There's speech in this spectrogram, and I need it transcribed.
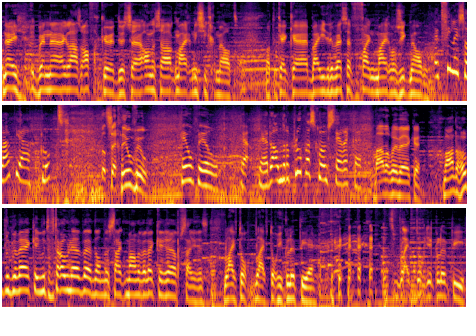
Nee, ik ben eh, helaas afgekeurd. Dus eh, anders had ik me eigenlijk niet ziek gemeld. Want kijk, eh, bij iedere wedstrijd van Feyenoord mag je wel ziek melden. Ik viel in slaap, ja, klopt. Dat zegt heel veel. Heel veel. Ja. ja, de andere ploeg was gewoon sterker. Maandag weer werken. Maandag hopelijk weer werken, je moet er vertrouwen hebben. En dan sta ik maandag weer lekker eh, op stijgers. Blijf toch, blijf toch je clubje, hè. Het blijft toch je clubje.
